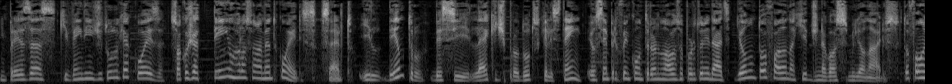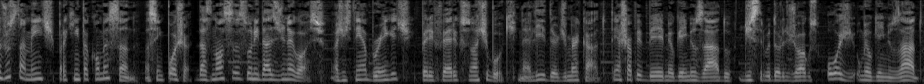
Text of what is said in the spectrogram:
empresas que vendem de tudo que é coisa. Só que eu já tenho um relacionamento com eles, certo? E dentro desse leque de produtos que eles têm, eu sempre fui encontrando novas oportunidades. E eu não tô falando aqui de negócios milionários. Tô falando justamente para quem tá começando. Assim, poxa, das nossas unidades de negócio, a gente tem a Bringit, periféricos notebook, né? Líder de mercado. Tem a ShopB, meu game usado, distribuidor de jogos. Hoje, o meu game usado,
